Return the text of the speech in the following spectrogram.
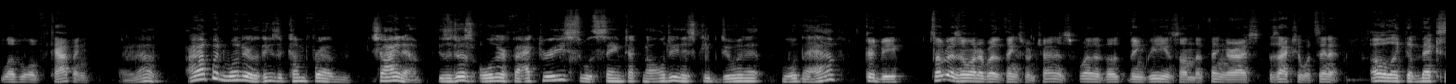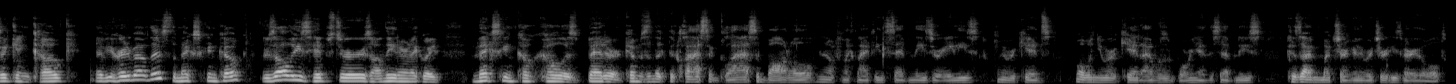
level of capping. I don't know. I often wonder the things that come from China. Is it just older factories with the same technology and they just keep doing it with what they have? Could be. Sometimes I wonder about the things from China is whether the, the ingredients on the thing are is actually what's in it. Oh, like the Mexican Coke. Have you heard about this? The Mexican Coke? There's all these hipsters on the internet going, Mexican Coca Cola is better. It comes in like the classic glass bottle, you know, from like 1970s or 80s when we were kids. Well, when you were a kid, I wasn't born yet in the 70s because I'm much younger than Richard. He's very old.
